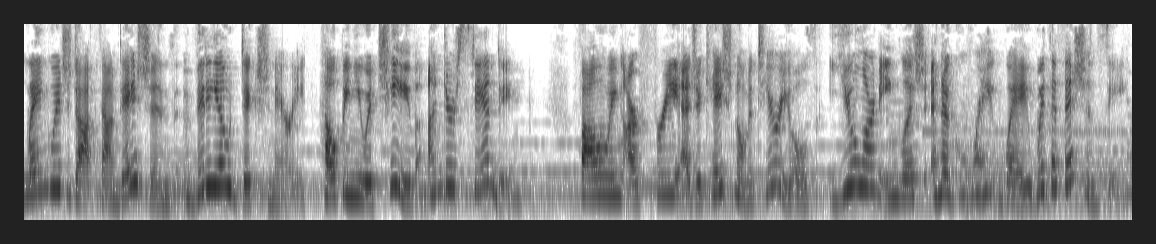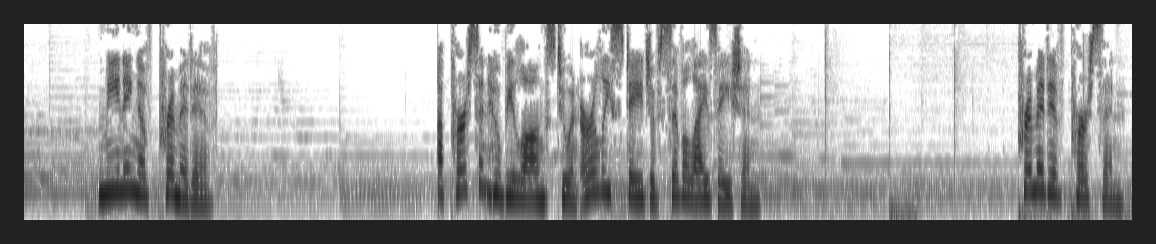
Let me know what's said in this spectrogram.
Language.Foundation's Video Dictionary, helping you achieve understanding. Following our free educational materials, you learn English in a great way with efficiency. Meaning of primitive A person who belongs to an early stage of civilization. Primitive person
